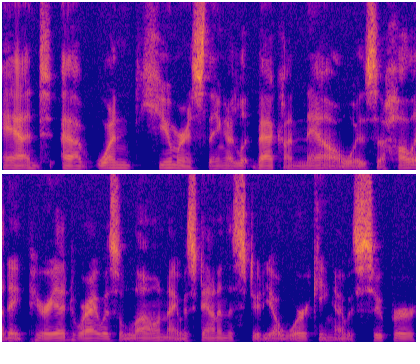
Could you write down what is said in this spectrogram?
and uh, one humorous thing I look back on now was a holiday period where I was alone. I was down in the studio working. I was super,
